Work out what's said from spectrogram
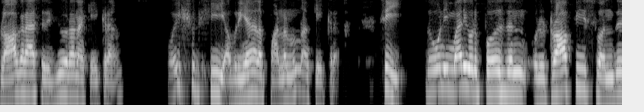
பிளாகர் ஆஸ் ரிவ்யூரா நான் கேட்குறேன் ஒய் ஷுட் ஹி அவர் ஏன் அதை பண்ணணும்னு நான் கேட்குறேன் சி தோனி மாதிரி ஒரு பர்சன் ஒரு ட்ராஃபீஸ் வந்து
